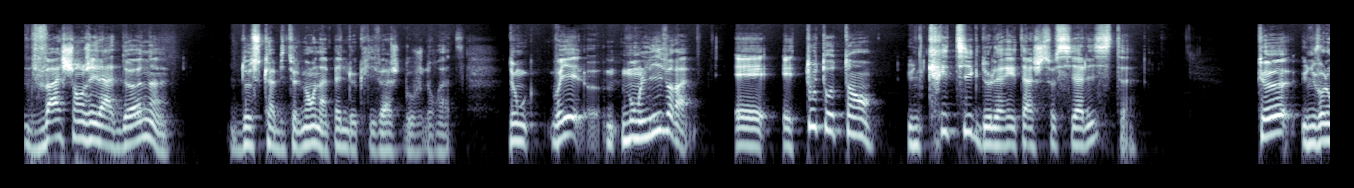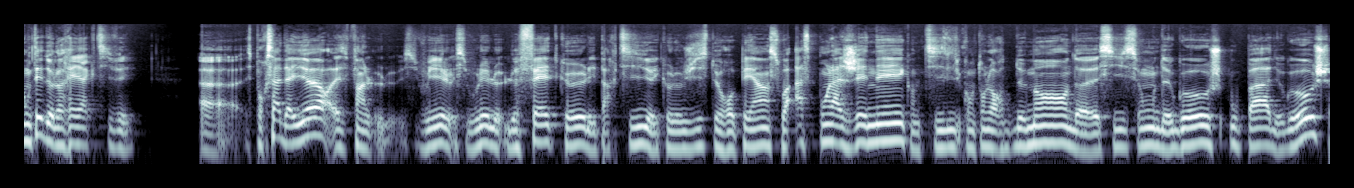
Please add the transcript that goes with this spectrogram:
va changer la donne de ce qu'habituellement on appelle le clivage gauche-droite. Donc, vous voyez, mon livre est, est tout autant une critique de l'héritage socialiste qu'une volonté de le réactiver. Euh, c'est pour ça d'ailleurs, enfin, si vous voulez, si vous voulez le, fait que les partis écologistes européens soient à ce point-là gênés quand, ils, quand on leur demande euh, s'ils sont de gauche ou pas de gauche,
